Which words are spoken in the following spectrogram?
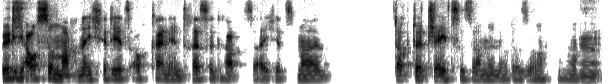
würde ich auch so machen. Ne? Ich hätte jetzt auch kein Interesse gehabt, sage ich jetzt mal, Dr. J zu sammeln oder so. Ja.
